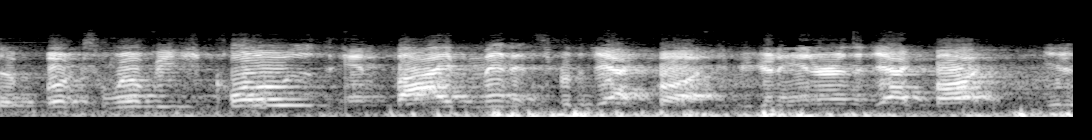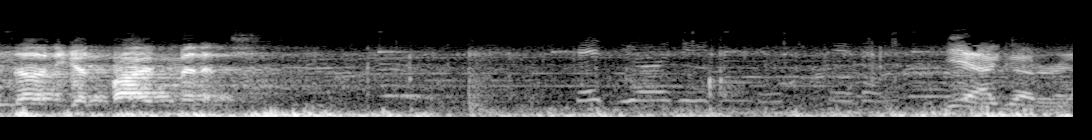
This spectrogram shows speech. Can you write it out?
the books will be closed in five minutes for the jackpot. If you're going to enter in the jackpot, get it done. You got five minutes. Yeah, I got her in.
